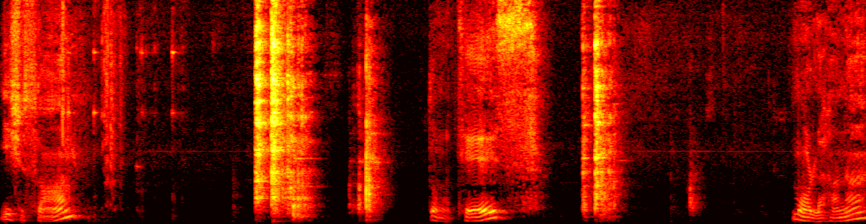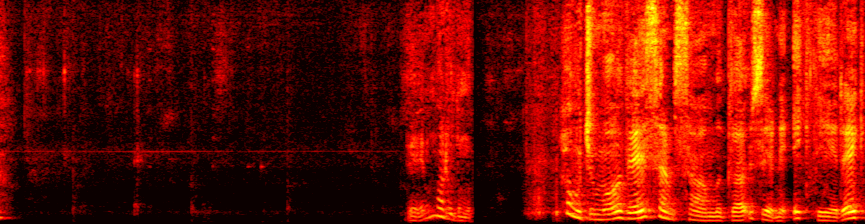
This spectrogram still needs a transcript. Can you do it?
yeşil soğan, domates, mor lahana, ve marulumu Havucumu ve sarımsağımı da üzerine ekleyerek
